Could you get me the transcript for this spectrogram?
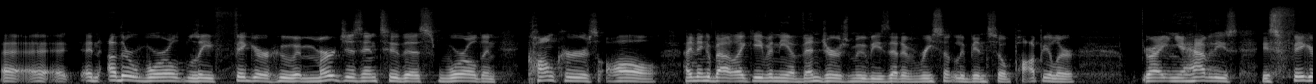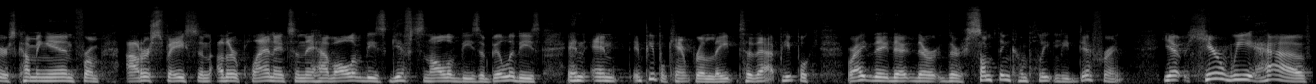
a, a, an otherworldly figure who emerges into this world and conquers all. I think about like even the Avengers movies that have recently been so popular, right? And you have these these figures coming in from outer space and other planets, and they have all of these gifts and all of these abilities, and and and people can't relate to that. People, right? They they're they're, they're something completely different. Yet here we have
